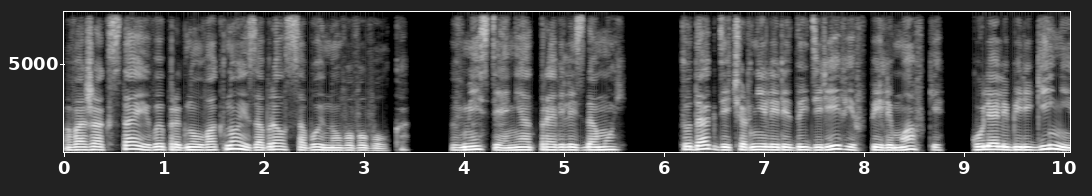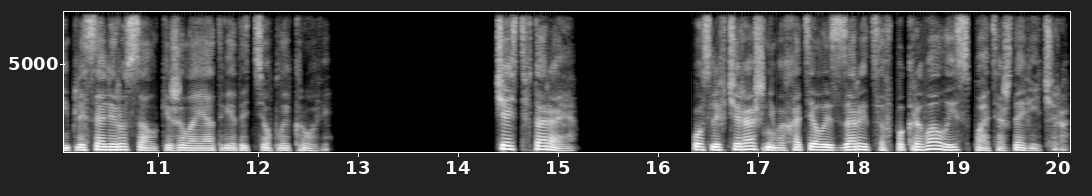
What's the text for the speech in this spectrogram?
Вожак стаи выпрыгнул в окно и забрал с собой нового волка. Вместе они отправились домой. Туда, где чернели ряды деревьев, пели мавки, Гуляли берегини и плясали русалки, желая отведать теплой крови. Часть вторая. После вчерашнего хотелось зарыться в покрывало и спать аж до вечера.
